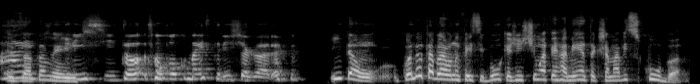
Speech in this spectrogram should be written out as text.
Ai, exatamente. triste. Tô, tô um pouco mais triste agora. Então, quando eu trabalhava no Facebook, a gente tinha uma ferramenta que chamava Scuba,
